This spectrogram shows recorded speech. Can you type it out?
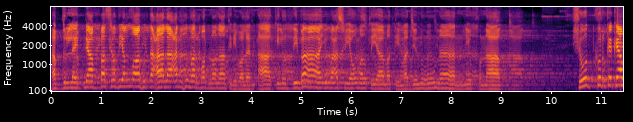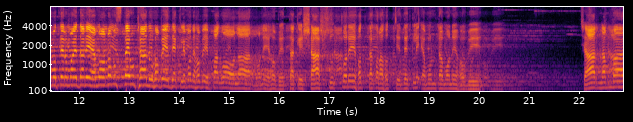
আব্দুল্লাহ ইবনে আব্বাস রাদিয়াল্লাহু তাআলা আনহুমার বর্ণনা তিনি বলেন আকিলুর রিবা ইউবাসু ইয়াউমাল কিয়ামাতি মাজনুনান ইউখনাক সুদখুরকে কেয়ামতের ময়দানে এমন অবস্থায় উঠানো হবে, দেখলে মনে হবে পাগল, আর মনে হবে তাকে শ্বাসরোধ করে হত্যা করা হচ্ছে, দেখলে এমনটা মনে হবে। চার নাম্বার,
